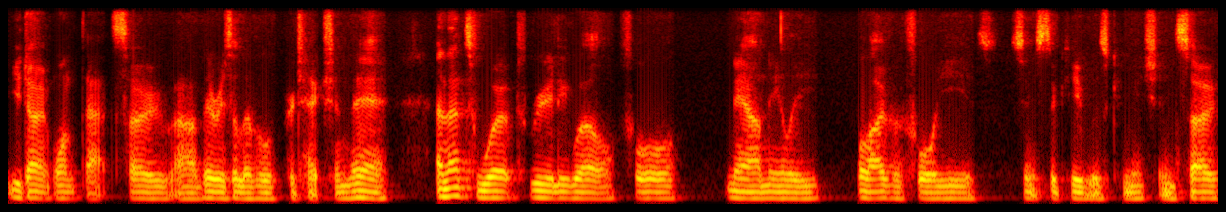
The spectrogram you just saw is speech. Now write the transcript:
you don't want that. So uh, there is a level of protection there, and that's worked really well for now nearly well over four years since the cube was commissioned. So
